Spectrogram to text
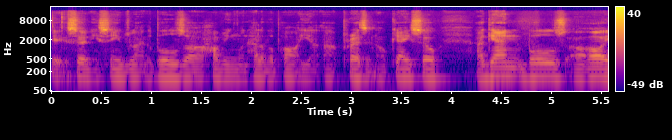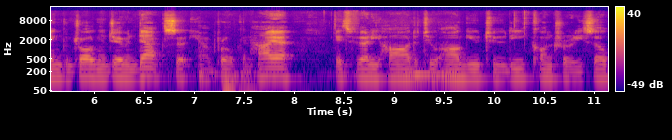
it certainly seems like the Bulls are having one hell of a party at, at present. Okay, so again, Bulls are, are in control of the German DAX. Certainly have broken higher. It's very hard to argue to the contrary. So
